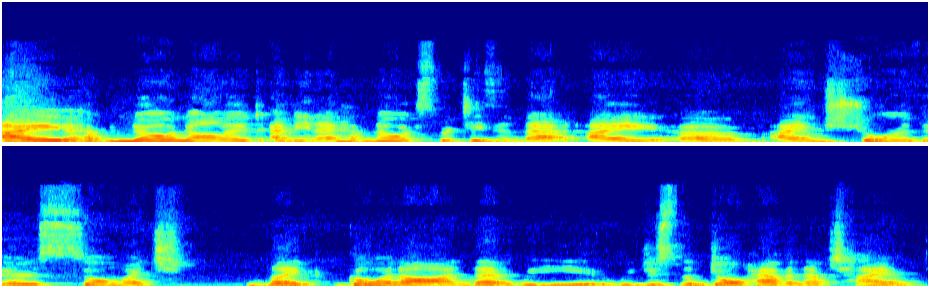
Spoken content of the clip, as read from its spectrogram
I have no knowledge. I mean, I have no expertise in that. I um, I'm sure there's so much like going on that we we just don't have enough time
